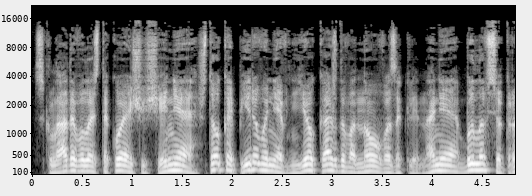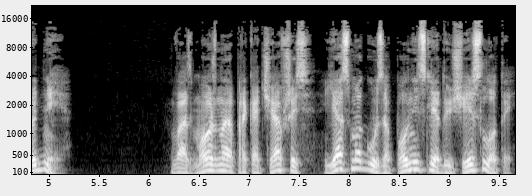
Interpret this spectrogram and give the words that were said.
Складывалось такое ощущение, что копирование в нее каждого нового заклинания было все труднее. Возможно, прокачавшись, я смогу заполнить следующие слоты.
